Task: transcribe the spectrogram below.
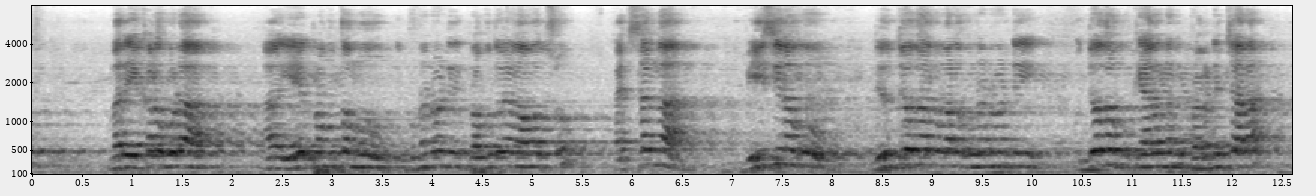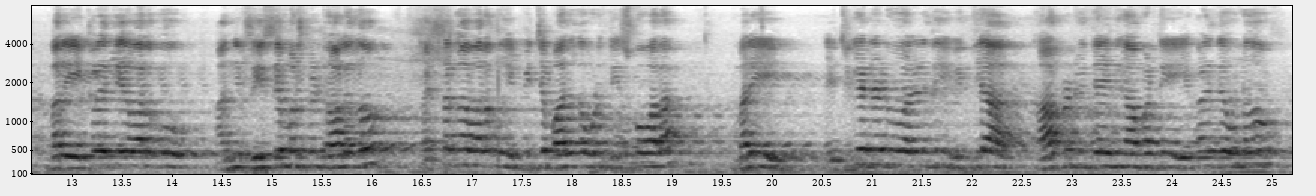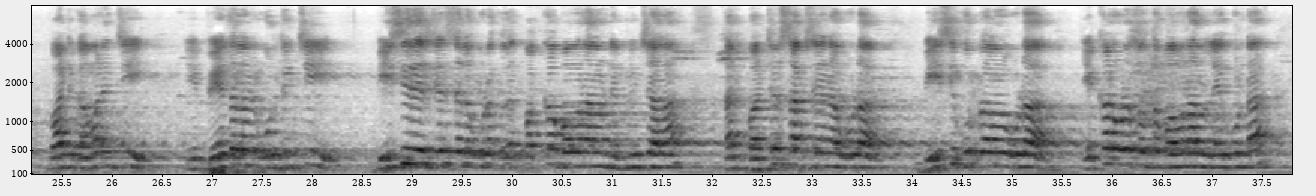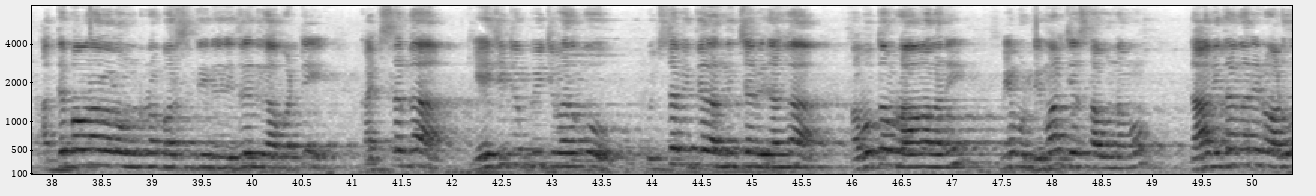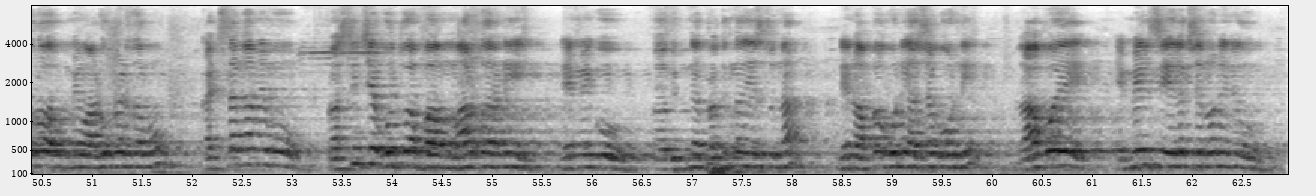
మరి ఎక్కడ కూడా ఏ ప్రభుత్వము ఇప్పుడున్నటువంటి ప్రభుత్వమే కావచ్చు ఖచ్చితంగా బీసీలకు నిరుద్యోగాలకు వాళ్ళకు ఉన్నటువంటి ఉద్యోగ కేవలం ప్రకటించాలా? మరి ఎక్కడైతే వాళ్ళకు అన్ని ఫీజ్ రియంబర్స్మెంట్ రాలేదు ఖచ్చితంగా వాళ్ళకు ఇప్పించే బాధ్యత కూడా తీసుకోవాలా? మరి ఎడ్యుకేటెడ్ అనేది విద్య కార్పొరేట్ విద్య అయింది కాబట్టి ఎక్కడైతే ఉన్నదో వాటిని గమనించి ఈ పేదలను గుర్తించి బీసీ రెసిడెన్సీలో కూడా పక్కా భవనాలను నిర్మించాలా? దానికి బడ్జెట్ సాక్షి అయినా కూడా బీసీ కుటుంబాలలో కూడా ఎక్కడ కూడా సొంత భవనాలు లేకుండా అద్దె భవనాలలో ఉంటున్న పరిస్థితి ఎదురైంది కాబట్టి ఖచ్చితంగా కేజీ టు పీజీ వరకు ఉచిత విద్యను అందించే విధంగా ప్రభుత్వం రావాలని మేము డిమాండ్ చేస్తూ ఉన్నాము. దాని విధంగా నేను అడుగులో మేము అడుగు పెడతాము. ఖచ్చితంగా మేము ప్రశ్నించే గొంతుగా మారుతారని నేను మీకు విజ్ఞ ప్రతిజ్ఞ చేస్తున్నా. నేను అప్పగోని అశోగోని రాబోయే ఎమ్మెల్సీ ఎలక్షన్లో నేను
